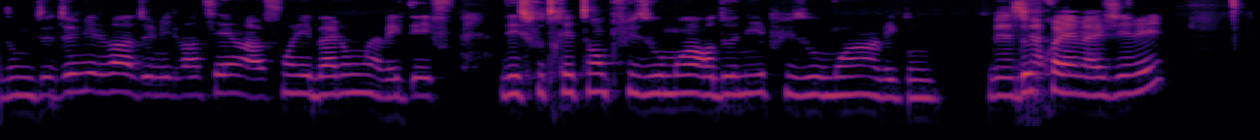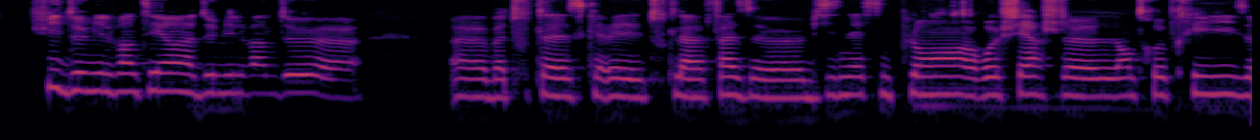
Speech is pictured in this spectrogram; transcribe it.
donc de 2020 à 2021 à fond les ballons avec des, des sous-traitants plus ou moins ordonnés, plus ou moins avec donc deux problèmes à gérer. Puis 2021 à 2022, euh, euh, bah, toute, la, toute la phase euh, business plan, recherche d'entreprise,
